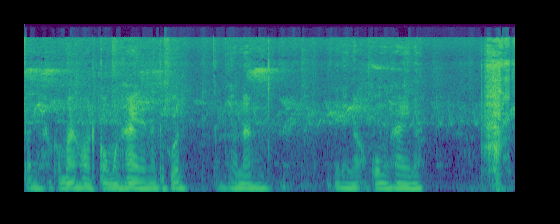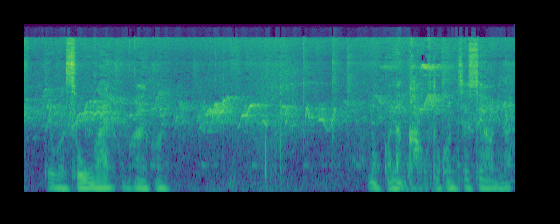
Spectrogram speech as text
ตอนนี้เขาก็มาหอดกองมังไห้แล้วนะทุกคนตอนนี้เขานั่งในเงากองมังไห้เนาะแต่ว่าสูงหลายกองไห้ก่อนนกกำลังเขาทุกคนเซลล์นี่นะ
